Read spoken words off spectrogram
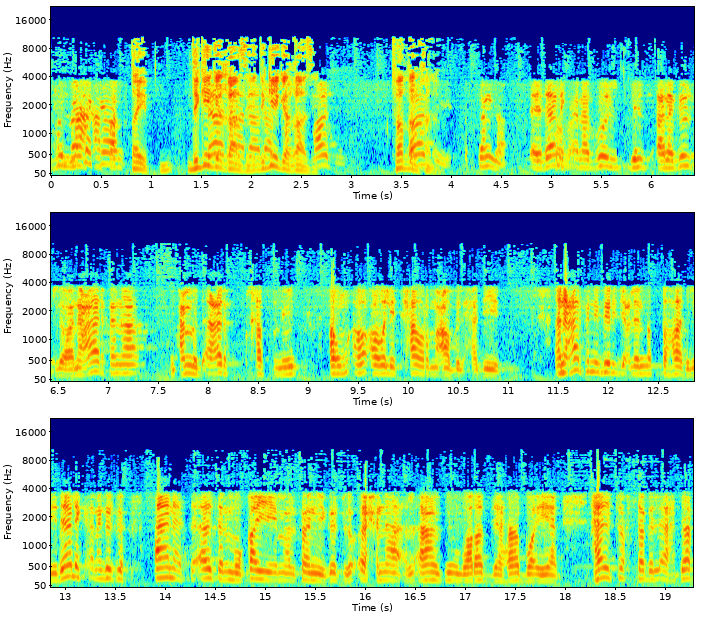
تقول ما حصل طيب دقيقة لا، لا، غازي لا، لا، دقيقة لا، غازي. غازي. تفضل غازي استنى. لذلك أنا أقول أنا قلت له أنا عارف أنا محمد أعرف خصمي أو أو, أو اللي تحاور معه بالحديث. أنا عارف إنه بيرجع للنقطة هذه. لذلك أنا قلت له أنا سألت المقيم الفني قلت له إحنا الآن في مباراة ذهاب وإياب. هل تحسب الأهداف؟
